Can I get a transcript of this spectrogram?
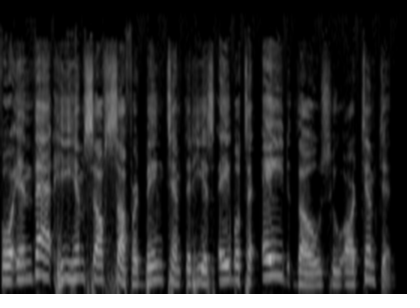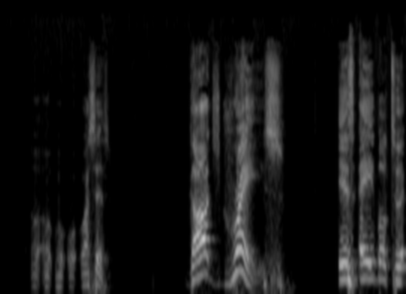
For in that he himself suffered, being tempted, he is able to aid those who are tempted. Uh, uh, uh, what's this? God's grace is able to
